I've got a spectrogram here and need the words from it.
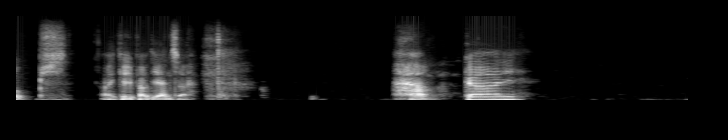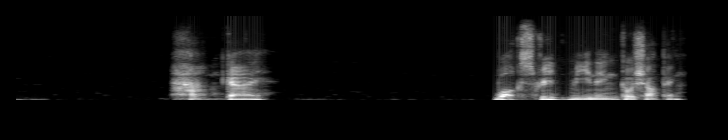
Oops, I gave out the answer. 行街，行街。Walk street meaning go shopping.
